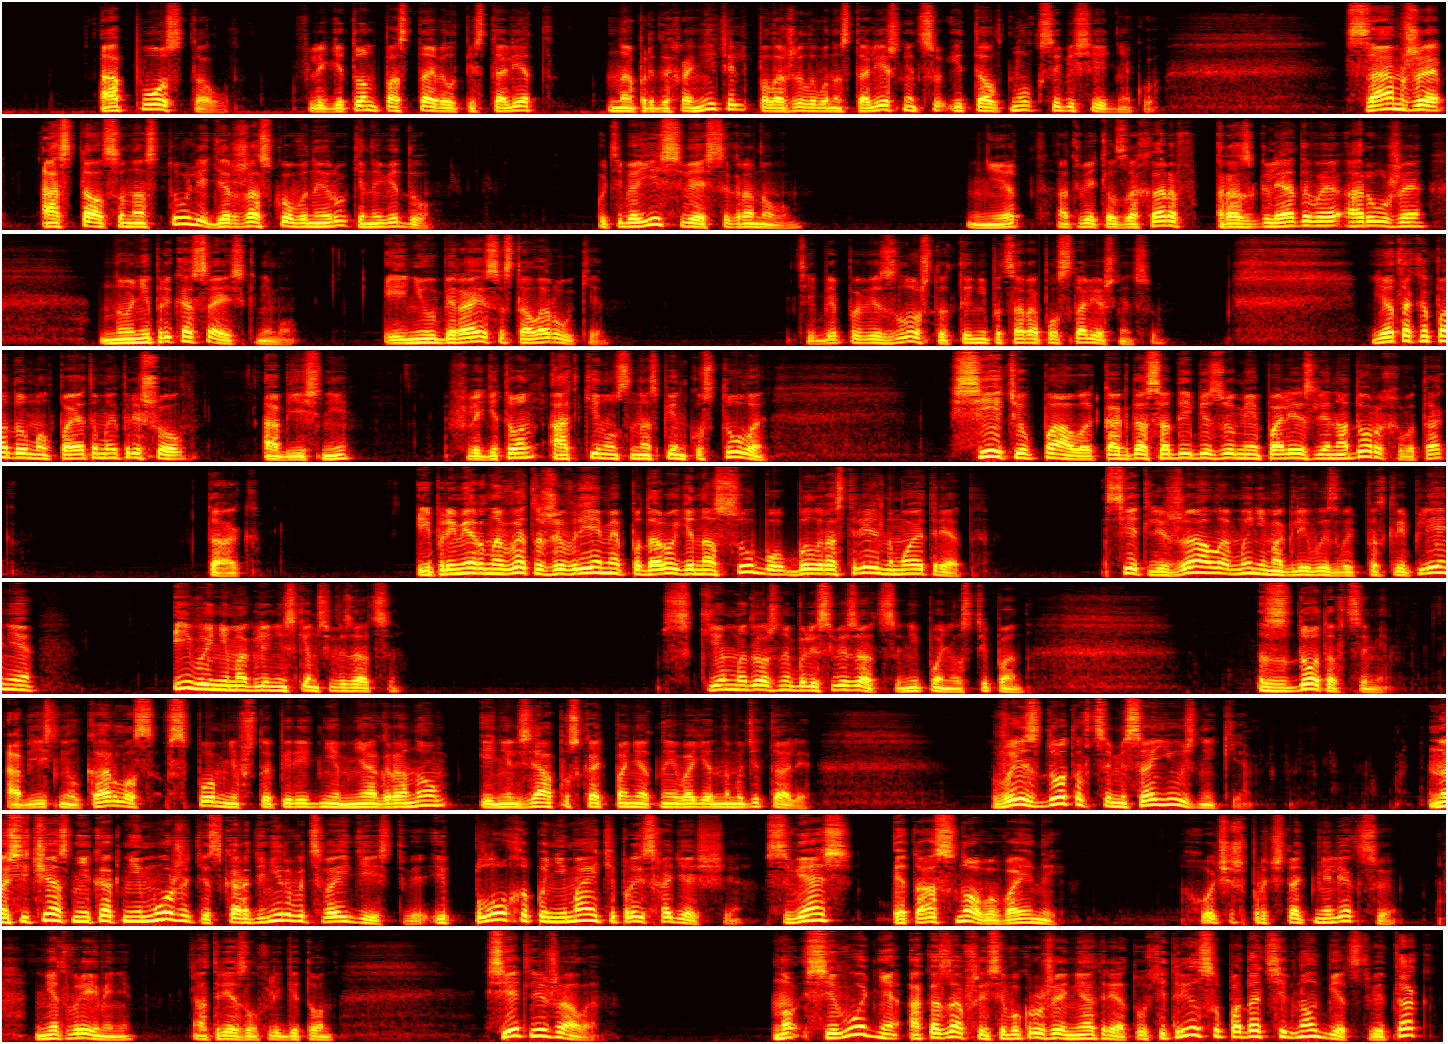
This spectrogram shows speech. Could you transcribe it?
Апостол. Флегетон поставил пистолет на предохранитель, положил его на столешницу и толкнул к собеседнику. Сам же остался на стуле, держа скованные руки на виду. «У тебя есть связь с агрономом?» «Нет», — ответил Захаров, разглядывая оружие, но не прикасаясь к нему и не убирая со стола руки. «Тебе повезло, что ты не поцарапал столешницу». «Я так и подумал, поэтому и пришел». «Объясни». Флегетон откинулся на спинку стула. «Сеть упала, когда сады безумия полезли на Дорохова, так?» «Так». «И примерно в это же время по дороге на Субу был расстрелян мой отряд». Сеть лежала, мы не могли вызвать подкрепление, и вы не могли ни с кем связаться. — С кем мы должны были связаться? — не понял Степан. — С дотовцами, — объяснил Карлос, вспомнив, что перед ним не агроном и нельзя опускать понятные военному детали. — Вы с дотовцами союзники, но сейчас никак не можете скоординировать свои действия и плохо понимаете происходящее. Связь — это основа войны. Хочешь прочитать мне лекцию? — «Нет времени», — отрезал флегетон. Сеть лежала. Но сегодня, оказавшийся в окружении отряд, ухитрился подать сигнал бедствия, так?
